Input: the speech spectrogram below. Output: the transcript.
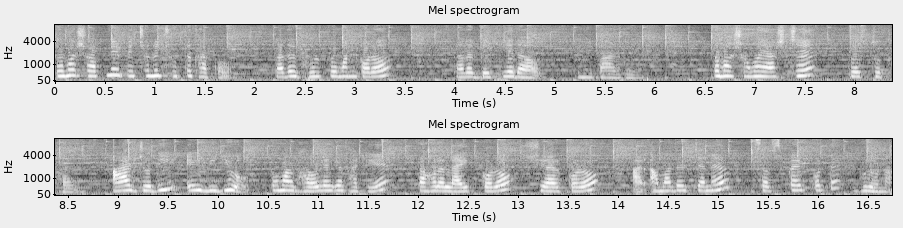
তোমার স্বপ্নের পেছনে ছুটতে থাকো। তাদের ভুল প্রমাণ করো তাদের দেখিয়ে দাও, তুমি পারবে। তোমার সময় আসছে, প্রস্তুত হও। আর যদি এই ভিডিও তোমার ভালো লেগে থাকে, তাহলে লাইক করো শেয়ার করো, আর আমাদের চ্যানেল সাবস্ক্রাইব করতে ভুলো না।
